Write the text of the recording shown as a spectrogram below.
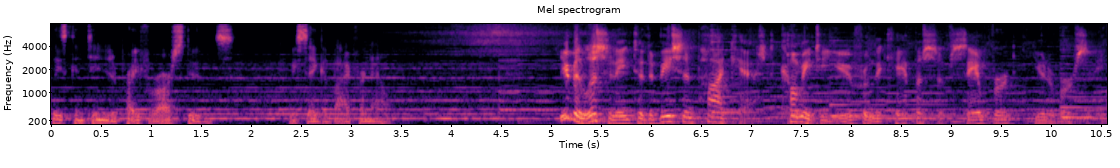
Please continue to pray for our students. We say goodbye for now. You've been listening to the Beeson Podcast, coming to you from the campus of Samford University.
